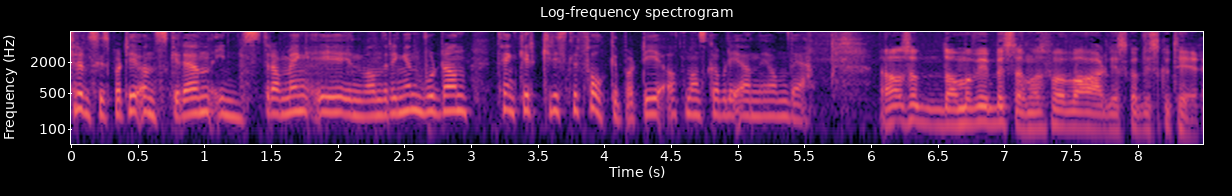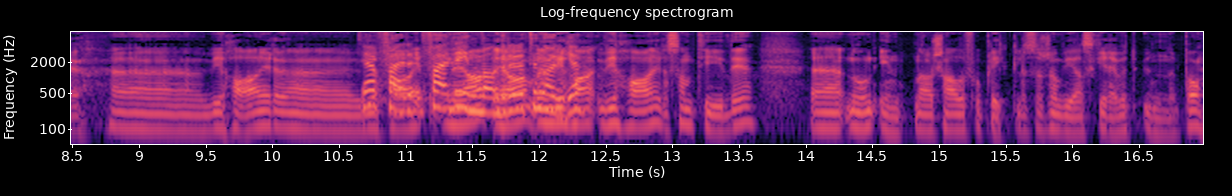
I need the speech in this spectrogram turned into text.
Fremskrittspartiet ønsker en innstramming i innvandringen. Hvordan tenker Kristelig Folkeparti at man skal bli enige om det? Ja, altså, Da må vi bestemme oss for hva er det vi skal diskutere. Vi har, vi ja, færre, færre innvandrere ja, ja, til Norge. Vi har, vi har samtidig noen internasjonale forpliktelser forpliktelser som vi har skrevet under på.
